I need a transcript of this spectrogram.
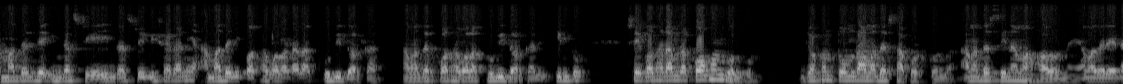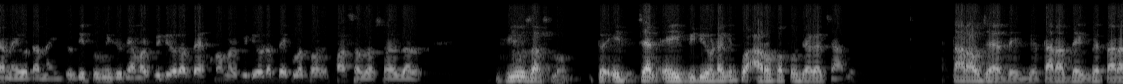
আমাদের যে ইন্ডাস্ট্রি এই ইন্ডাস্ট্রি বিষয়টা নিয়ে আমাদেরই কথা বলাটা খুবই দরকার। আমাদের কথা বলা খুবই দরকারি। কিন্তু সেই কথাটা আমরা কখন বলব? যখন তোমরা আমাদের সাপোর্ট করবা, আমাদের সিনেমা হল নাই, আমাদের এটা নাই, ওটা নাই। যদি তুমি যদি আমার ভিডিওটা দেখো, আমার ভিডিওটা দেখলা পাঁচ হাজার, ছয় হাজার ভিউজ আসলো। তো এই ভিডিওটা কিন্তু আরও কত জায়গায় যাবে? তারাও যায় দেখবে, তারা দেখবে, তারা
